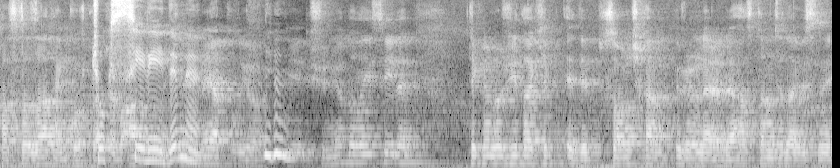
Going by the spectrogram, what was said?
hasta zaten korkuyor. Çok Acaba seri değil mi? Ne yapılıyor diye düşünüyor. Dolayısıyla teknolojiyi takip edip son çıkan ürünlerle hastanın tedavisini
